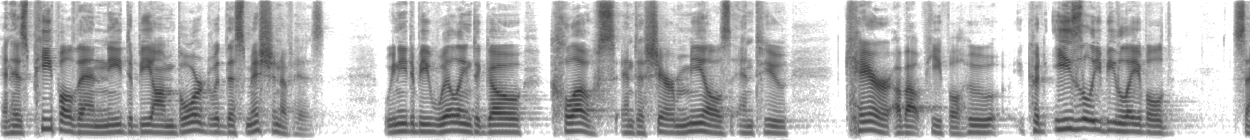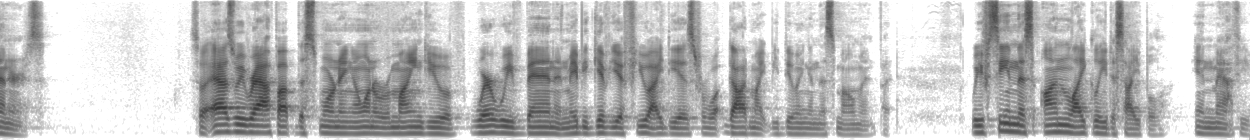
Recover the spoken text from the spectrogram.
And his people then need to be on board with this mission of his. We need to be willing to go close and to share meals and to care about people who could easily be labeled sinners. So, as we wrap up this morning, I want to remind you of where we've been and maybe give you a few ideas for what God might be doing in this moment. But we've seen this unlikely disciple in Matthew,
